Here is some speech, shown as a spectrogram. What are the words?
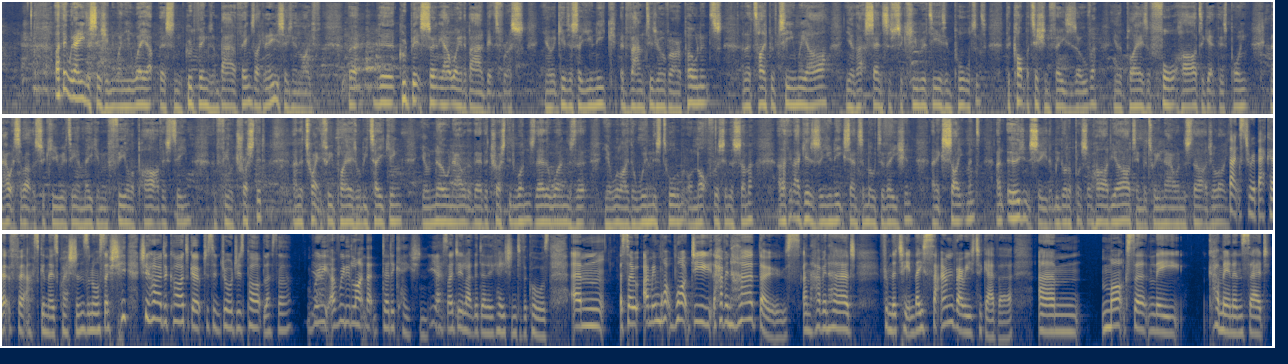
I think with any decision, when you weigh up, there's some good things and bad things, like in any decision in life. But the good bits certainly outweigh the bad bits for us. You know, it gives us a unique advantage over our opponents and the type of team we are. You know, that sense of security is important. The competition phase is over. You know, the players have fought hard to get this point. Now it's about the security and making them feel a part of this team and feel trusted. And the 23 players will be taking, you know, know now that they're the trusted ones. They're the ones that you know will either win this tournament or not for us in the summer. And I think that gives us a unique sense of motivation and excitement and urgency that we've got to put some hard yards in between now and the start of July. Thanks to Rebecca for asking those questions, and also she she hired a car to go up to St George's Park. Bless her. Really, I really like that dedication. Yes, I do like the dedication to the cause. Um, so, I mean, what what do you, having heard those and having heard from the team, they sound very together. Um, Mark certainly come in and said,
